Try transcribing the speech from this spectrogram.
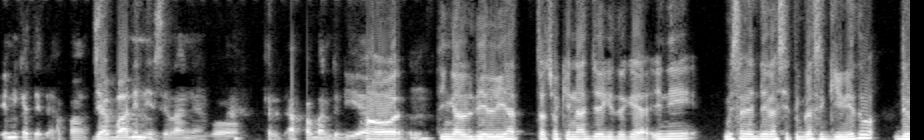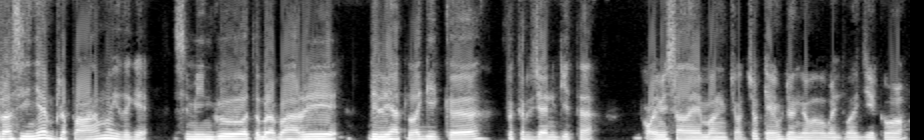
ini kan tidak apa jabanin istilahnya kok apa bantu dia. Oh tinggal dilihat cocokin aja gitu kayak ini misalnya dia kasih tugas segini tuh durasinya berapa lama gitu kayak seminggu atau berapa hari dilihat lagi ke pekerjaan kita. Kalau misalnya emang cocok ya udah nggak mau bantu aja. Kalau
